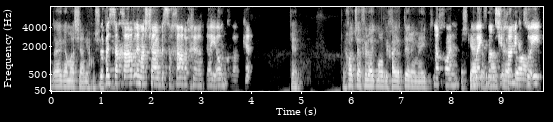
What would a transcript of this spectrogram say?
זה גם מה שאני חושב. ובשכר, למשל, בשכר אחרת היום כבר, כן, כן. יכול להיות שאפילו היית מרוויחה יותר אם היית נכון. משקיעה אם את הייתי הזמן של ממשיכה. מקצועית.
